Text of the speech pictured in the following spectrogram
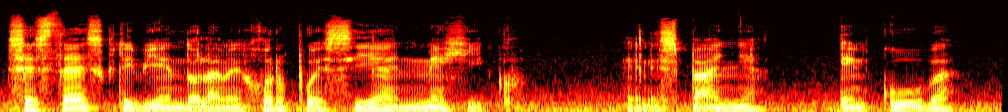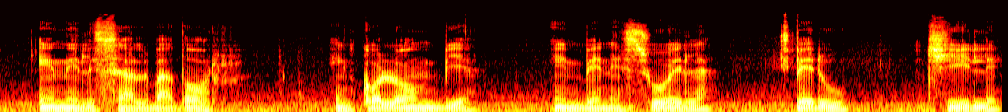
Se está escribiendo la mejor poesía en México, en España, en Cuba, en El Salvador, en Colombia, en Venezuela, Perú, Chile,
